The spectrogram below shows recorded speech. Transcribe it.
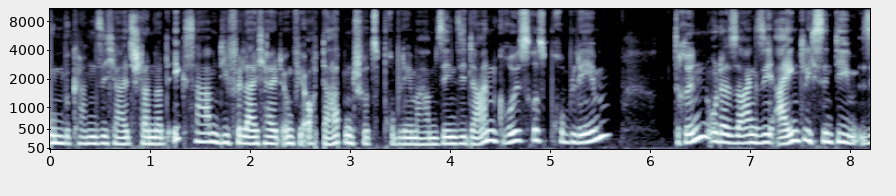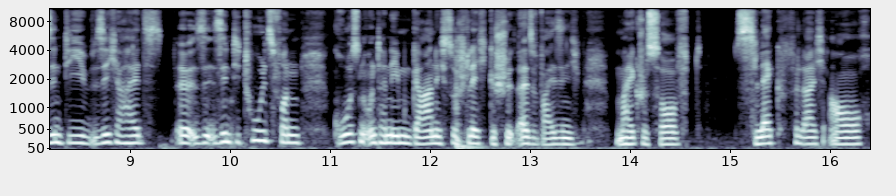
unbekannten Sicherheitsstandard X haben, die vielleicht halt irgendwie auch Datenschutzprobleme haben. Sehen Sie da ein größeres Problem? drin oder sagen Sie, eigentlich sind die, sind die Sicherheits, äh, sind die Tools von großen Unternehmen gar nicht so schlecht geschützt? Also weiß ich nicht, Microsoft, Slack vielleicht auch.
